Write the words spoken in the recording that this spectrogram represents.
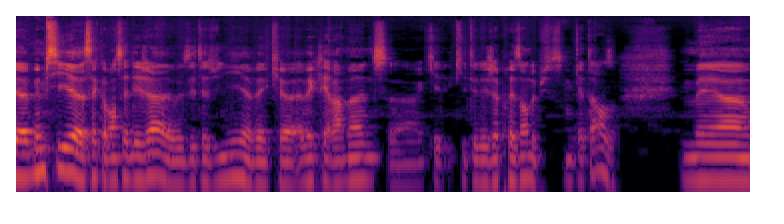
euh, même si euh, ça commençait déjà aux États-Unis avec euh, avec les Ramones, euh, qui, qui étaient déjà présents depuis 74. Mais euh,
